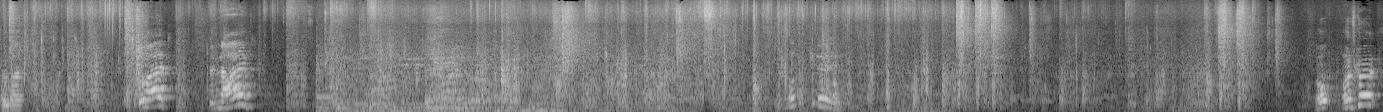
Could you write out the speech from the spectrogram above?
Det er din egen. Okay. Oh, undskyld.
